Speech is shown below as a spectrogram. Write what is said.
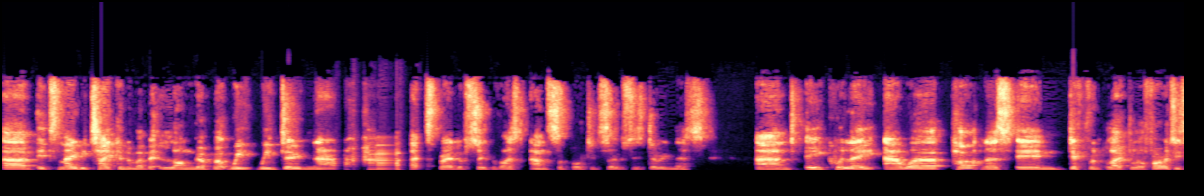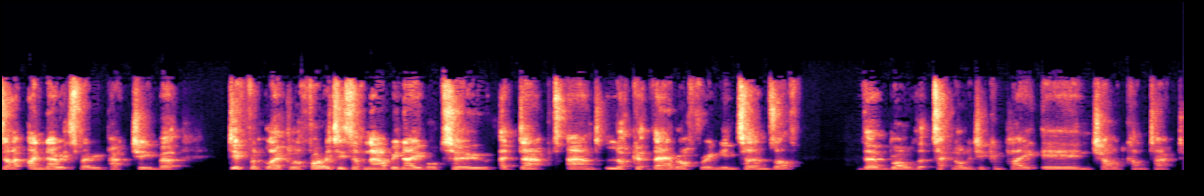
Um, it's maybe taken them a bit longer, but we, we do now have that spread of supervised and supported services doing this. And equally, our partners in different local authorities, I, I know it's very patchy, but different local authorities have now been able to adapt and look at their offering in terms of the role that technology can play in child contact.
